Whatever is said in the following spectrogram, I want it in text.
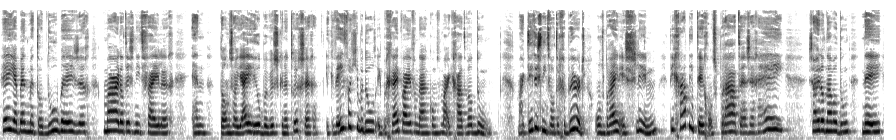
hey, jij bent met dat doel bezig, maar dat is niet veilig. En dan zou jij heel bewust kunnen terugzeggen: Ik weet wat je bedoelt, ik begrijp waar je vandaan komt, maar ik ga het wel doen. Maar dit is niet wat er gebeurt. Ons brein is slim. Die gaat niet tegen ons praten en zeggen: hey, zou je dat nou wel doen? Nee,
